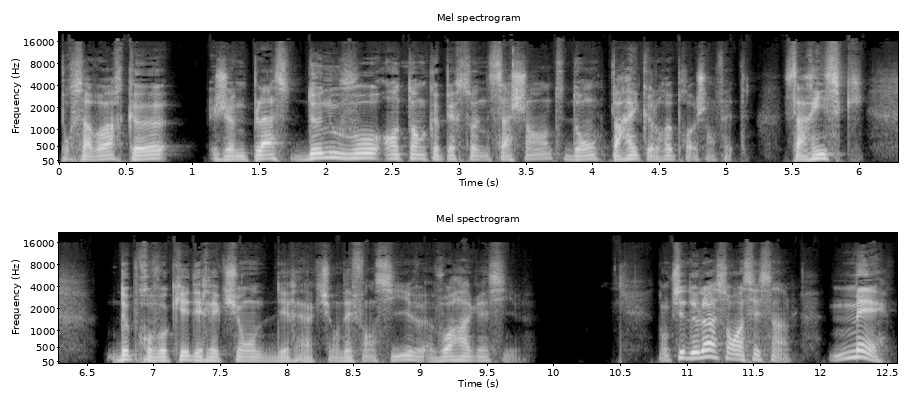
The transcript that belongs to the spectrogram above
pour savoir que je me place de nouveau en tant que personne sachante, donc pareil que le reproche en fait. Ça risque de provoquer des réactions, des réactions défensives, voire agressives. Donc ces deux-là sont assez simples. Mais,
